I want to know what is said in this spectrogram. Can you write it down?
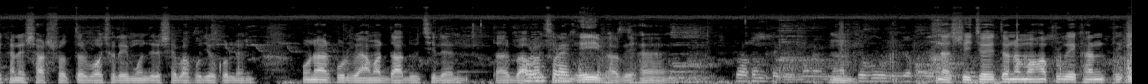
এখানে ষাট সত্তর বছর এই মন্দিরে সেবা পুজো করলেন। ওনার পূর্বে আমার দাদু ছিলেন তার বাবা ছিলেন। এইভাবে হ্যাঁ। মানে না শ্রী চৈতন্য মহাপ্রভু এখান থেকে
